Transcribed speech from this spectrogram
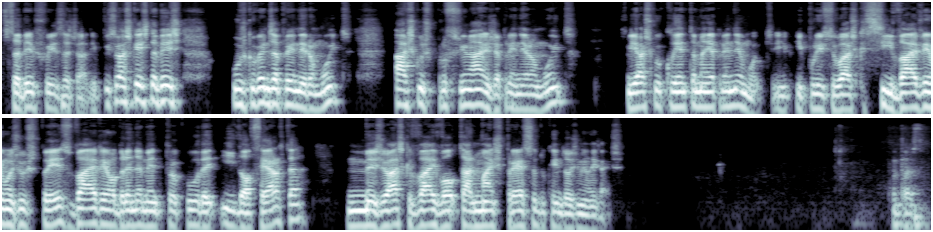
sabemos que foi exagerado. E por isso eu acho que esta vez os governos aprenderam muito, acho que os profissionais aprenderam muito e acho que o cliente também aprendeu muito. E, e por isso eu acho que se vai haver um ajuste de preço, vai haver um abrandamento de procura e de oferta, mas eu acho que vai voltar mais depressa do que em 2010. Fantástico.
